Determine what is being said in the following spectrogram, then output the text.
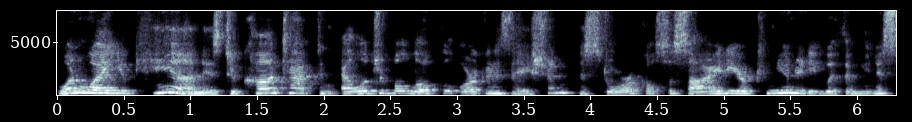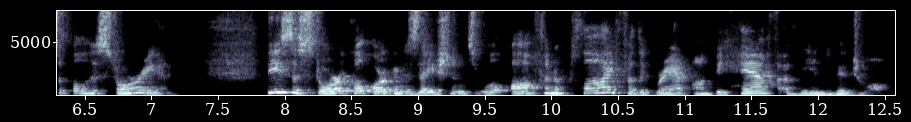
One way you can is to contact an eligible local organization, historical society, or community with a municipal historian. These historical organizations will often apply for the grant on behalf of the individual.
